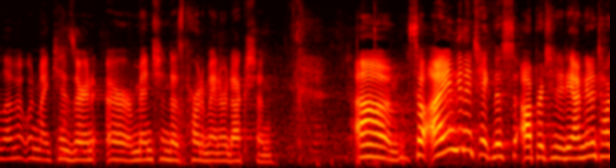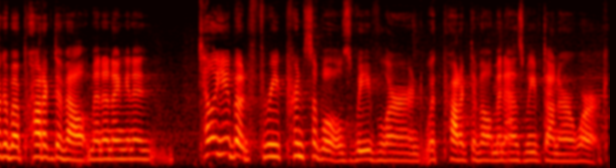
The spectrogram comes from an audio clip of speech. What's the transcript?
I love it when my kids are, are mentioned as part of my introduction. Um, so I am going to take this opportunity. I'm going to talk about product development, and I'm going to tell you about three principles we've learned with product development as we've done our work.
